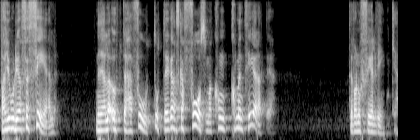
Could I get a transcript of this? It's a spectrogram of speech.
Vad gjorde jag för fel när jag la upp det här fotot? Det är ganska få som har kom kommenterat det. Det var nog fel vinkel.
